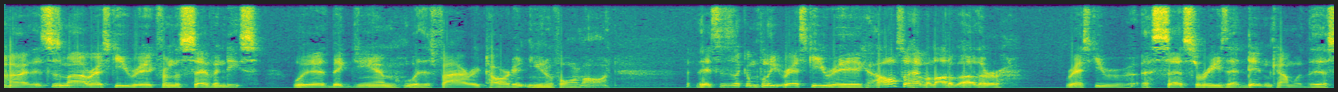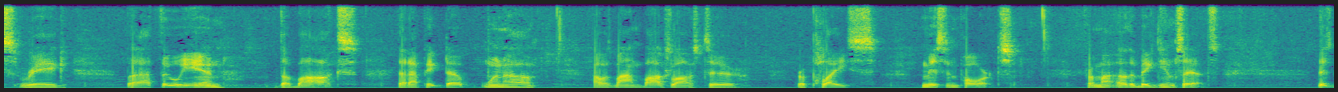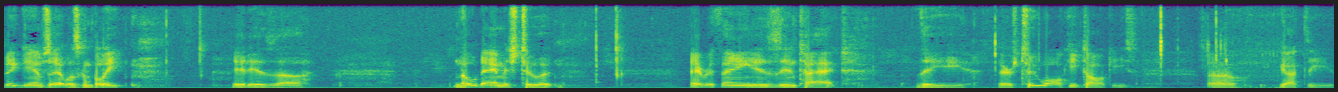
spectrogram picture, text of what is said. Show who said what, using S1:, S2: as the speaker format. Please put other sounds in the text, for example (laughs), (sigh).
S1: Alright, this is my rescue rig from the 70s with Big Jim with his fire retardant uniform on. This is a complete rescue rig. I also have a lot of other rescue accessories that didn't come with this rig, but I threw in the box that I picked up when uh, I was buying box lots to replace missing parts from my other Big Jim sets. This Big Jim set was complete. It is uh, no damage to it. Everything is intact. The there's two walkie-talkies. Uh, got the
